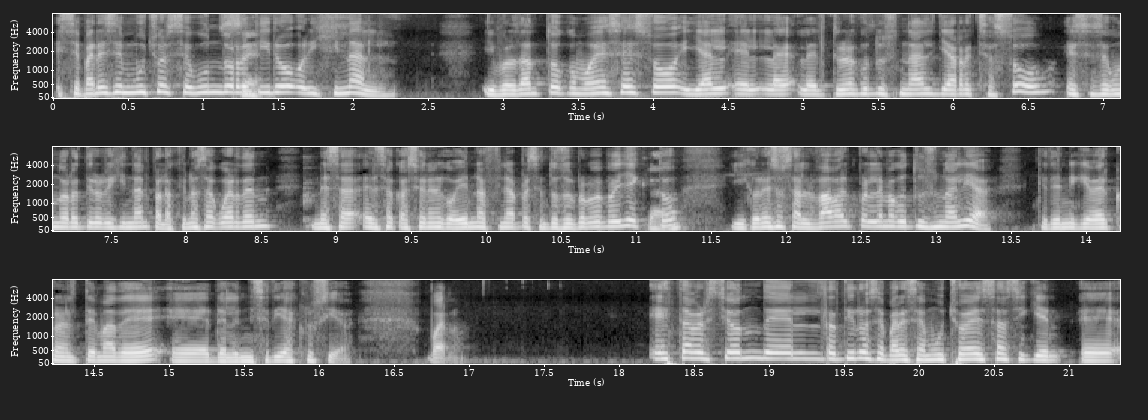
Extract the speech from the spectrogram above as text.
se parece mucho al segundo retiro original. Y por lo tanto, como es eso, y ya el, Tribunal Constitucional ya rechazó ese segundo retiro original, para los que no se acuerden, en esa, ocasión el gobierno al final presentó su propio proyecto y con eso salvaba el problema de constitucionalidad, que tiene que ver con el tema de, eh, de la iniciativa exclusiva. Bueno, esta versión del retiro se parece mucho a esa, así que eh,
